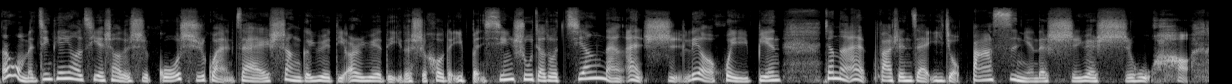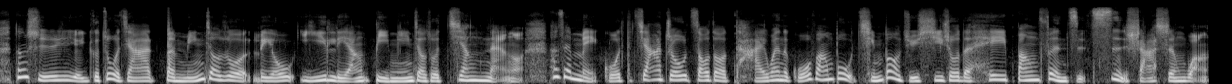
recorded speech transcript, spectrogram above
而我们今天要介绍的是国史馆在上个月底二月底的时候的一本新书，叫做《江南案史料汇编》。江南案发生在一九八四年的十月十五号，当时有一个作家，本名叫做刘宜良，笔名叫做江南啊。他在美国的加州遭到台湾的国防部情报局吸收的黑帮分子刺杀身亡。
